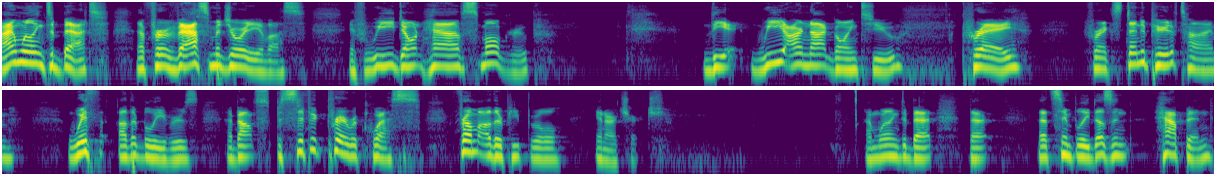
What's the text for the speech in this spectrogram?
I'm willing to bet that for a vast majority of us, if we don't have small group, the, we are not going to pray for an extended period of time with other believers about specific prayer requests from other people in our church. I'm willing to bet that that simply doesn't happen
